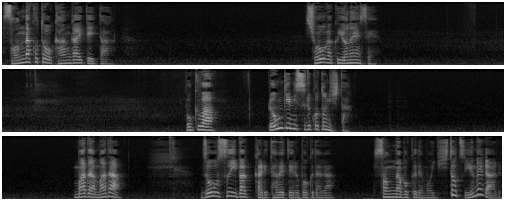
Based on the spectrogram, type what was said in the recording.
そんなことを考えていた。小学4年生。僕はロン毛にすることにした。まだまだ雑炊ばっかり食べてる僕だがそんな僕でも一つ夢がある。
